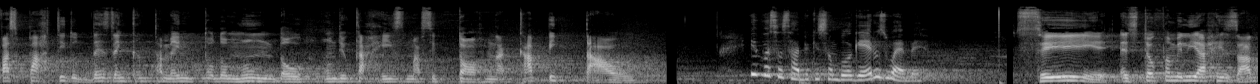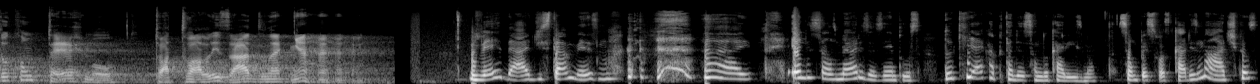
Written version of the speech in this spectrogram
Faz parte do desencantamento do mundo, onde o carisma se torna capital. E você sabe o que são blogueiros, Weber? Sim, estou familiarizado com o termo. Tô atualizado, né? Verdade, está mesmo. Ai, eles são os maiores exemplos do que é a capitalização do carisma. São pessoas carismáticas,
